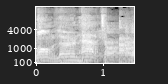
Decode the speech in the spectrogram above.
Wanna learn how to talk?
